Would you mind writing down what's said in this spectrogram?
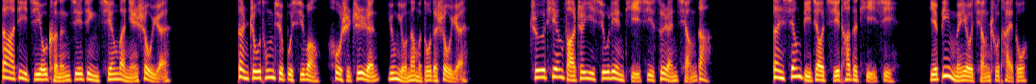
大地极有可能接近千万年寿元。但周通却不希望后世之人拥有那么多的寿元。遮天法这一修炼体系虽然强大，但相比较其他的体系，也并没有强出太多。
